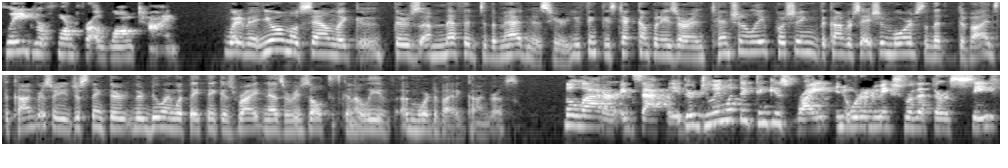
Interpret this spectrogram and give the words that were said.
plague reform for a long time. Wait a minute. You almost sound like uh, there's a method to the madness here. You think these tech companies are intentionally pushing the conversation more so that it divides the Congress, or you just think they're, they're doing what they think is right, and as a result, it's going to leave a more divided Congress? The latter, exactly. They're doing what they think is right in order to make sure that there are safe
